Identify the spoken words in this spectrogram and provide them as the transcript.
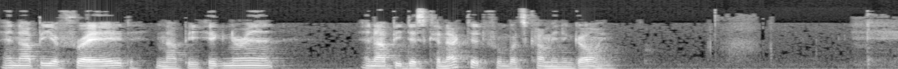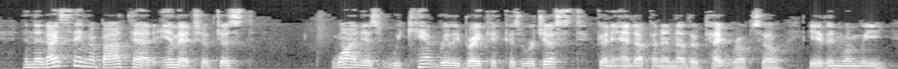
and not be afraid, not be ignorant, and not be disconnected from what's coming and going? And the nice thing about that image of just one is we can't really break it because we're just going to end up in another tightrope. So even when we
